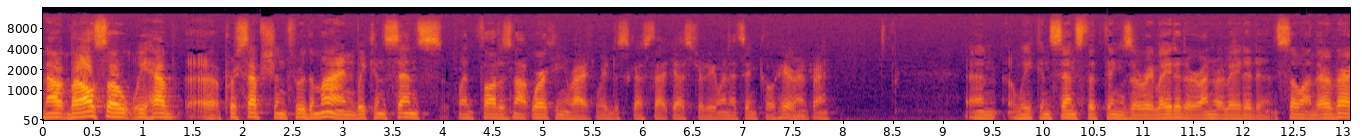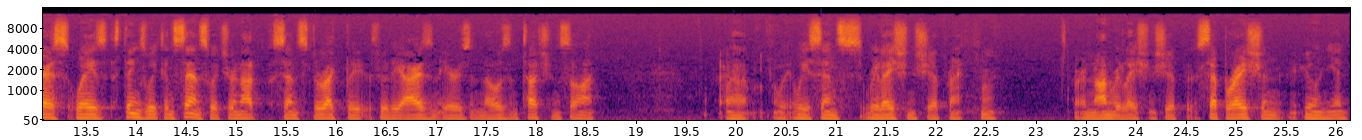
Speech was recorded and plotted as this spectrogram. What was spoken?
now, but also we have uh, perception through the mind. We can sense when thought is not working right. We discussed that yesterday when it's incoherent, right? And we can sense that things are related or unrelated and so on. There are various ways, things we can sense which are not sensed directly through the eyes and ears and nose and touch and so on. Uh, we, we sense relationship, right? Hmm. Or non-relationship, separation, union,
